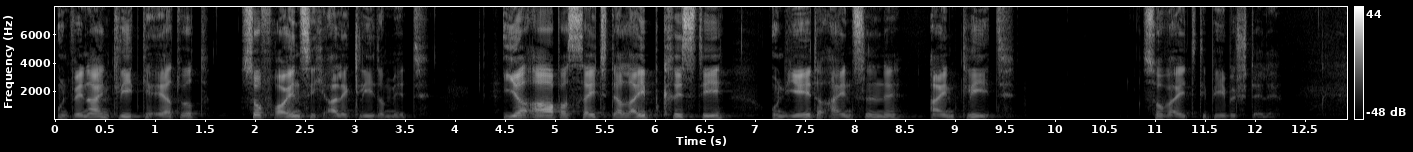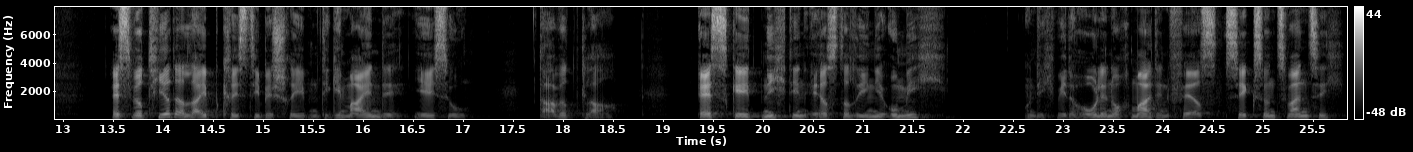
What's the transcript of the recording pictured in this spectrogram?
Und wenn ein Glied geehrt wird, so freuen sich alle Glieder mit. Ihr aber seid der Leib Christi und jeder einzelne ein Glied. Soweit die Bibelstelle. Es wird hier der Leib Christi beschrieben, die Gemeinde Jesu. Da wird klar, es geht nicht in erster Linie um mich. Und ich wiederhole nochmal den Vers 26.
